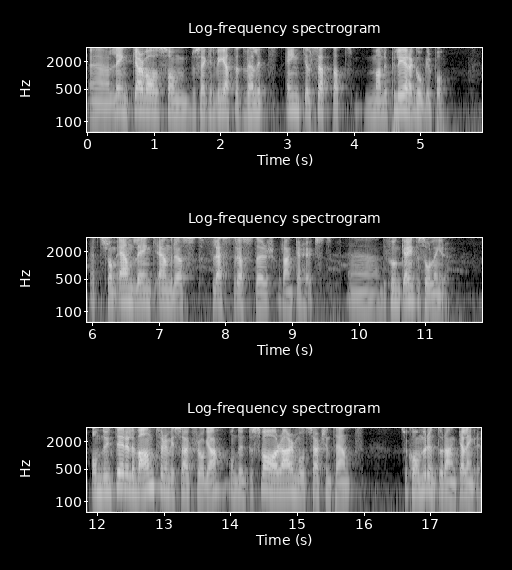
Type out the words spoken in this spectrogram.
Eh, länkar var som du säkert vet ett väldigt enkelt sätt att manipulera Google på. Eftersom en länk, en röst, flest röster rankar högst. Eh, det funkar inte så längre. Om du inte är relevant för en viss sökfråga, om du inte svarar mot search intent, så kommer du inte att ranka längre.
